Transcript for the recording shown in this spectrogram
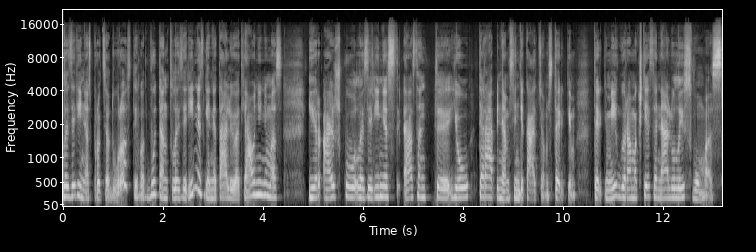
lazerinės procedūros. Tai vat būtent lazerinis genitalijų atjauninimas ir aišku lazerinis esant jau terapinėms indikacijoms tarkim. Tarkim jeigu yra makšties sienelių laisvumas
